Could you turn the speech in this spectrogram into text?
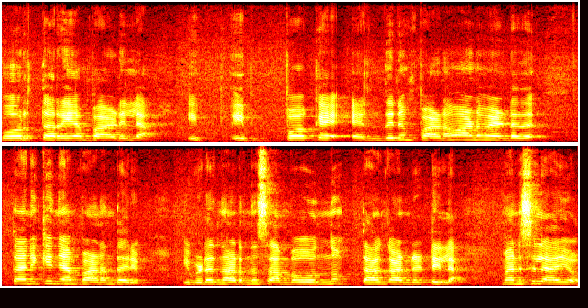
പുറത്തറിയാൻ പാടില്ല. ഇപ് ഇപ്പൊക്കെ എന്തിനും പണമാണ് വേണ്ടത്. തനിക്ക് ഞാൻ പണം തരും. ഇവിടെ നടന്ന സംഭവം ഒന്നും താൻ കണ്ടിട്ടില്ല. മനസ്സിലായോ?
